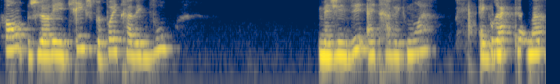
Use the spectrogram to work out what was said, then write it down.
le fond, je leur ai écrit, je ne peux pas être avec vous. Mais j'ai dit être avec moi. Exactement.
